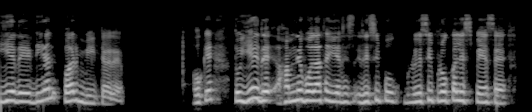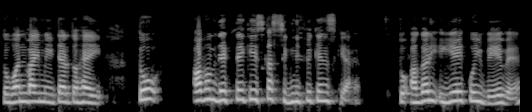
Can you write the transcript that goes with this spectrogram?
ये रेडियन पर मीटर है। ओके तो ये हमने बोला था ये रेसिप्रोकल स्पेस है तो वन बाई मीटर तो है ही। तो अब हम देखते हैं कि इसका सिग्निफिकेंस क्या है। तो अगर ये कोई वेव है,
